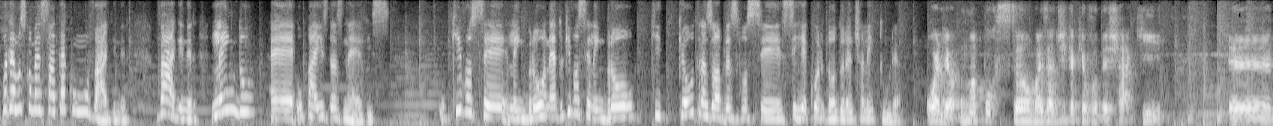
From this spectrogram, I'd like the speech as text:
Podemos começar até com o Wagner. Wagner, lendo é, O País das Neves, o que você lembrou, né? Do que você lembrou? Que, que outras obras você se recordou durante a leitura? Olha, uma porção, mas a dica que eu vou deixar aqui é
